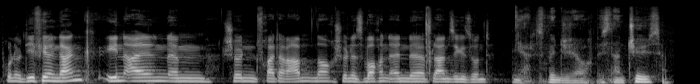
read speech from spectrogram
Bruno, dir vielen Dank. Ihnen allen ähm, schönen Freitagabend noch, schönes Wochenende. Bleiben Sie gesund. Ja, das wünsche ich auch. Bis dann. Tschüss.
